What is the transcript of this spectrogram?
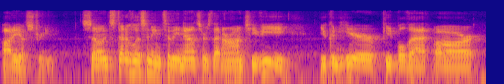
audio stream. So instead of listening to the announcers that are on TV, you can hear people that are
